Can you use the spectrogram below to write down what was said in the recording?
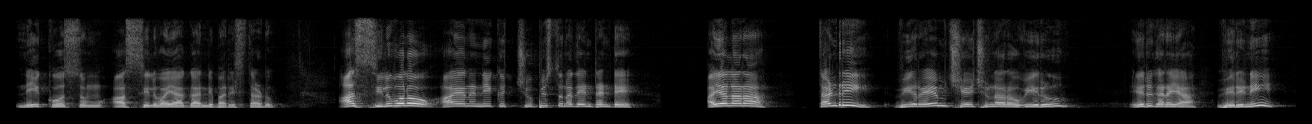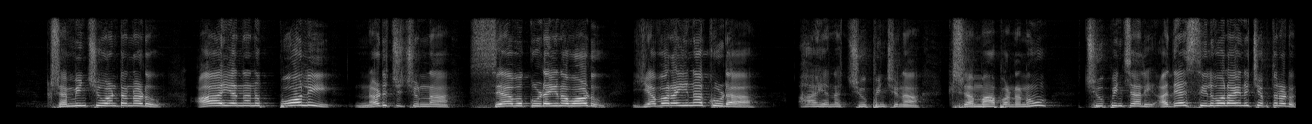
నీ కోసం ఆ సిలువ యాగాన్ని భరిస్తాడు. ఆ సిలువలో ఆయన నీకు చూపిస్తున్నది ఏంటంటే అయ్యలారా తండ్రి వీరేం చేయుచున్నారో వీరు? ఎరుగరయ్యా వీరిని క్షమించు అంటున్నాడు. ఆయనను పోలి నడుచుచున్న సేవకుడైన వాడు ఎవరైనా కూడా ఆయన చూపించిన క్షమాపణను చూపించాలి. అదే సిలువలో ఆయన చెప్తున్నాడు.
